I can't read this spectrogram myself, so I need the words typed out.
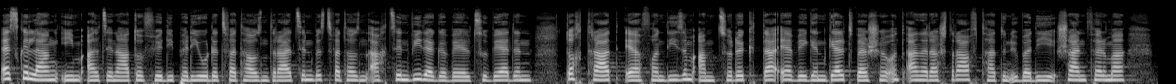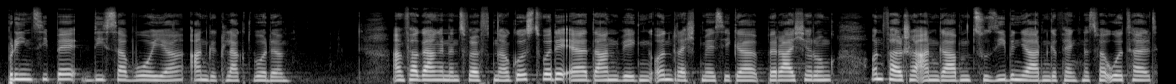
Es gelang ihm als Senator für die Periode 2013 bis 2018 wiedergewählt zu werden, doch trat er von diesem Amt zurück, da er wegen Geldwäsche und anderer Straftaten über die Scheinfirma Principe di Savoia angeklagt wurde. Am vergangenen 12. August wurde er dann wegen unrechtmäßiger Bereicherung und falscher Angaben zu sieben Jahren Gefängnis verurteilt.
